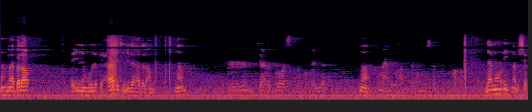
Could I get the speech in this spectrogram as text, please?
مهما بلغ فإنه بحاجة إلى هذا الأمر. نعم. جعل الحواس قطعيات نعم. لا ما هو إيه ما بالشك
